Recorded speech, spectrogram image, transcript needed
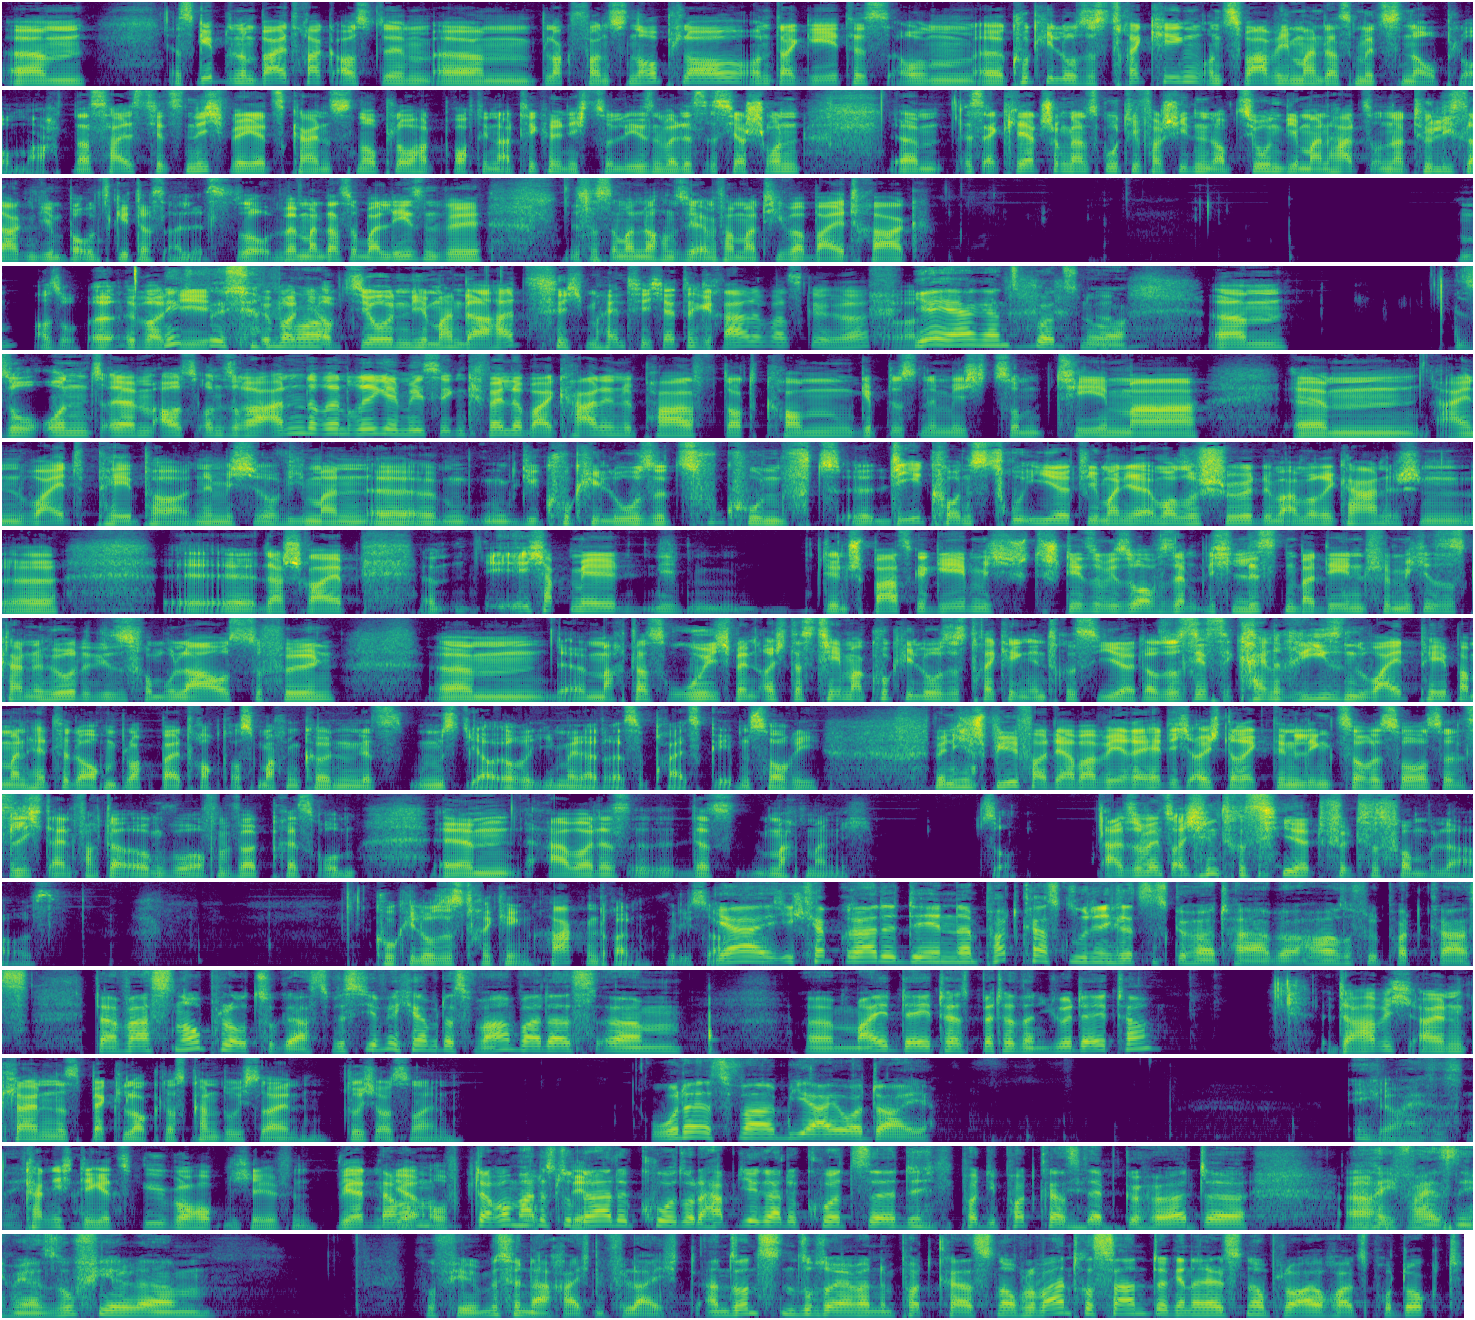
Ähm, es gibt einen Beitrag aus dem ähm, Blog von Snowplow und da geht es um äh, cookieloses Tracking und zwar, wie man das mit Snowplow macht. Das heißt jetzt nicht, wer jetzt keinen Snowplow hat, braucht den Artikel nicht zu lesen, weil das ist ja schon, es erklärt schon ganz gut die verschiedenen Optionen, die man hat und natürlich sagen die, bei uns geht das alles. So, wenn man das überlesen will, ist das immer noch ein sehr informativer Beitrag. Hm? Also äh, über, die, über die Optionen, die man da hat. Ich meinte, ich hätte gerade was gehört. Ja, ja, ganz kurz nur. Ja. Ähm, so, und ähm, aus unserer anderen regelmäßigen Quelle bei cardinalpath.com gibt es nämlich zum Thema ähm, ein White Paper, nämlich so wie man ähm, die cookielose Zukunft äh, dekonstruiert, wie man ja immer so schön im amerikanischen äh, äh, da schreibt. Ähm, ich habe mir die, den Spaß gegeben. Ich stehe sowieso auf sämtlichen Listen, bei denen für mich ist es keine Hürde, dieses Formular auszufüllen. Ähm, äh, macht das ruhig, wenn euch das Thema cookieloses Tracking interessiert. Also es ist jetzt kein riesen White Paper, man hätte da auch einen Blogbeitrag draus machen können. Jetzt müsst ihr eure E-Mail-Adresse preisgeben, sorry. Wenn ich ein Spielverderber wäre, hätte ich euch direkt den Link zur Ressource. Das liegt einfach da irgendwo auf dem WordPress rum. Ähm, aber das, das macht man nicht. So. Also wenn es euch interessiert, füllt das Formular aus. Cookieloses Tracking. Haken dran, würde ich sagen. Ja, ich habe gerade den äh, Podcast gesucht, den ich letztens gehört habe. Oh, so viel Podcasts. Da war Snowplow zu Gast. Wisst ihr, welcher das war? War das ähm, uh, My Data is Better Than Your Data? Da habe ich ein kleines Backlog. Das kann durch sein, durchaus sein. Oder es war BI or Die. Ich ja. weiß es nicht. Kann ich dir jetzt überhaupt nicht helfen. Werden darum, wir auf, darum hattest aufklären. du gerade kurz oder habt ihr gerade kurz äh, den, die Podcast-App gehört? Äh, ah. Ich weiß nicht mehr. So viel. Ähm, so viel müssen wir nachreichen vielleicht. Ansonsten sucht euch einfach einen Podcast. Snowplow war interessant, generell Snowplow auch als Produkt.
